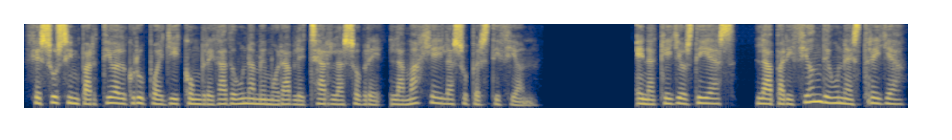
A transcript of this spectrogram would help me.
Jesús impartió al grupo allí congregado una memorable charla sobre la magia y la superstición. En aquellos días, la aparición de una estrella,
